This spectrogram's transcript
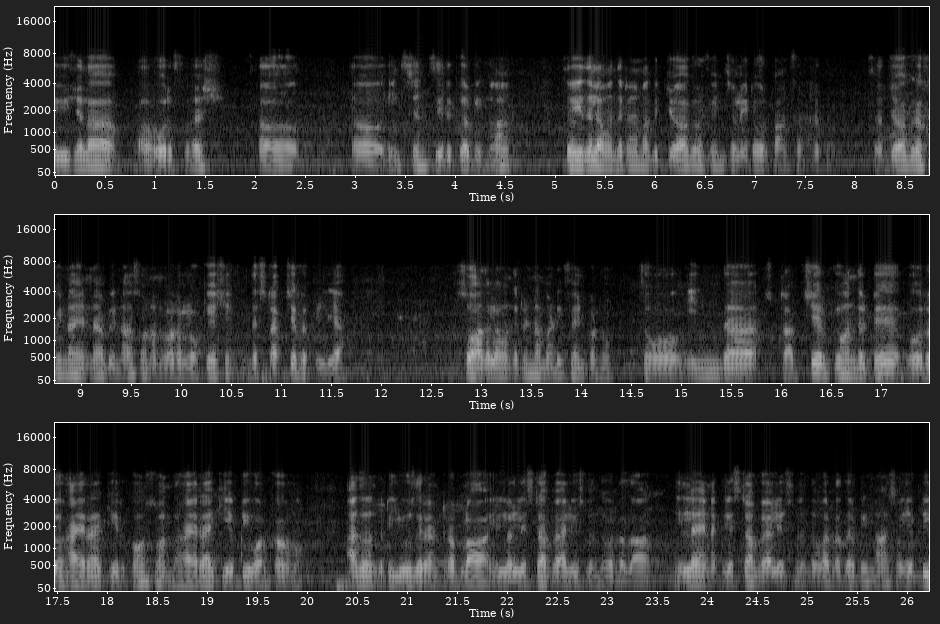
யூஸ்வலாக ஒரு ஃப்ரெஷ் இன்ஸ்டன்ஸ் இருக்குது அப்படின்னா ஸோ இதில் வந்துட்டு நமக்கு ஜியோகிரஃபின்னு சொல்லிட்டு ஒரு கான்செப்ட் இருக்கும். ஸோ ஜியோகிரஃபின்னா என்ன அப்படின்னா ஸோ நம்மளோட லொக்கேஷன் இந்த ஸ்ட்ரக்சர் இருக்கு இல்லையா? ஸோ அதில் வந்துட்டு நம்ம டிஃபைன் பண்ணுவோம். ஸோ இந்த ஸ்ட்ரக்சருக்கு வந்துட்டு ஒரு ஹைராக்கி இருக்கும். ஸோ அந்த ஹைராக்கி எப்படி ஒர்க் ஆகணும் அது வந்துட்டு யூசர் என்ட்ரபிளா இல்லை லிஸ்ட் ஆஃப் வேல்யூஸ்லேருந்து வர்றதா இல்லை எனக்கு லிஸ்ட் ஆஃப் வேல்யூஸ்லேருந்து வர்றது அப்படின்னா ஸோ எப்படி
